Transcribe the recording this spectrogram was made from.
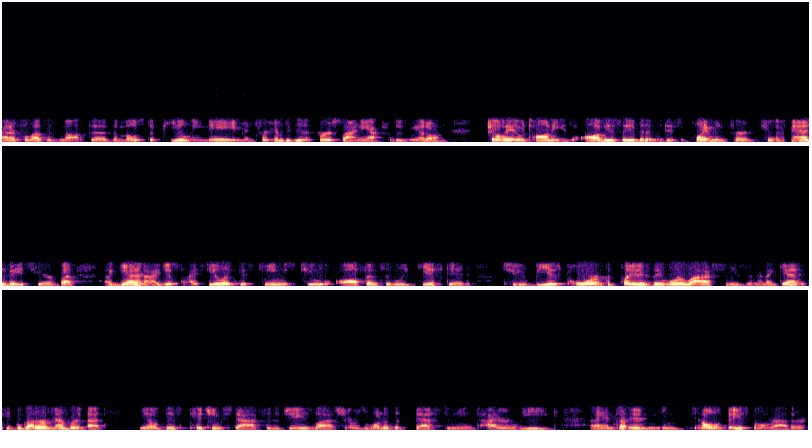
Kiner-Falefa is not the the most appealing name, and for him to be the first signing after losing out on Shohei Ohtani is obviously a bit of a disappointment for for the fan base here. But again, I just I feel like this team is too offensively gifted to be as poor at the plate as they were last season. And again, people got to remember that you know this pitching staff for the Jays last year was one of the best in the entire league, uh, and in, in, in all of baseball rather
